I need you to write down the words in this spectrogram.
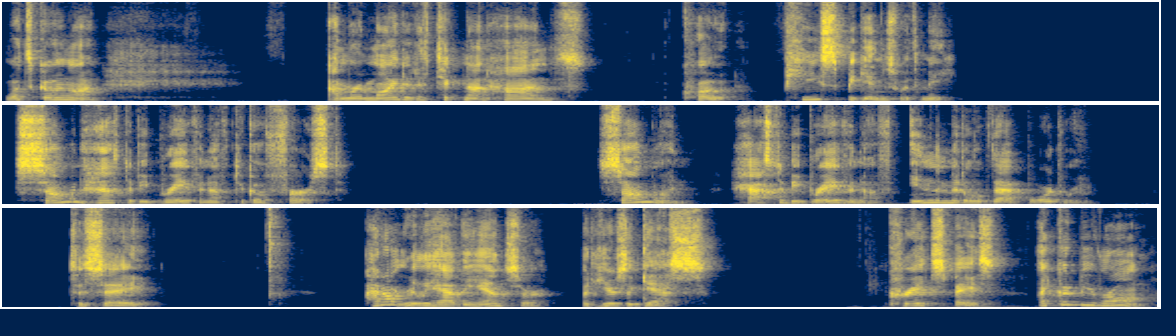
What's going on? I'm reminded of Thich Nhat Hanh's quote Peace begins with me someone has to be brave enough to go first. Someone has to be brave enough in the middle of that boardroom to say, I don't really have the answer, but here's a guess. Create space. I could be wrong.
